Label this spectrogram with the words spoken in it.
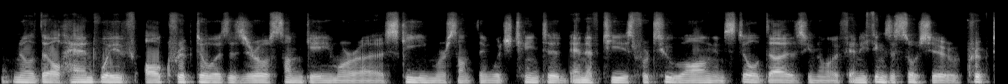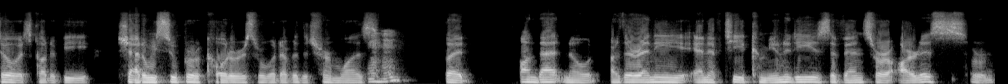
you know, they'll hand wave all crypto as a zero sum game or a scheme or something, which tainted NFTs for too long and still does. You know, if anything's associated with crypto, it's got to be shadowy super coders or whatever the term was. Mm-hmm. But on that note, are there any NFT communities, events, or artists, or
